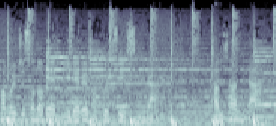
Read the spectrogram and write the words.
화물 주선업의 미래를 바꿀 수 있습니다. 감사합니다.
